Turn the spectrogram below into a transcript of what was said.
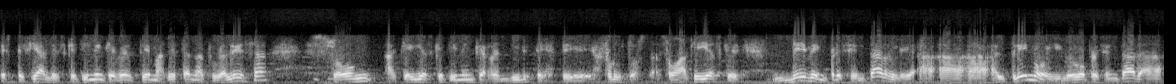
especiales que tienen que ver temas de esta naturaleza son aquellas que tienen que rendir este, frutos, son aquellas que deben presentarle a, al Pleno y luego presentar a,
